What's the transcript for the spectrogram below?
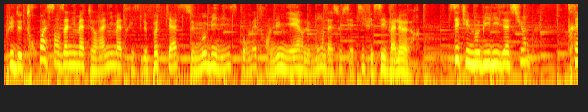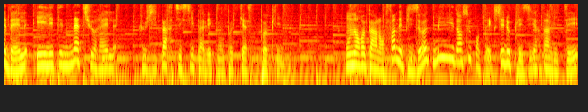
plus de 300 animateurs et animatrices de podcasts se mobilisent pour mettre en lumière le monde associatif et ses valeurs. C'est une mobilisation très belle et il était naturel que j'y participe avec mon podcast Popin. On en reparle en fin d'épisode, mais dans ce contexte, j'ai le plaisir d'inviter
